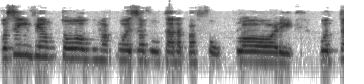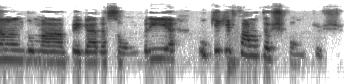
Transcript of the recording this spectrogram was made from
Você inventou alguma coisa voltada para folclore, botando uma pegada sombria. O que, que fala teus contos?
